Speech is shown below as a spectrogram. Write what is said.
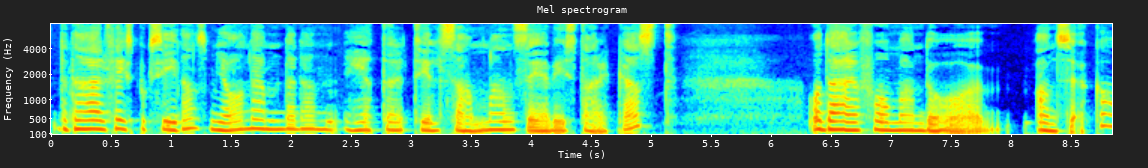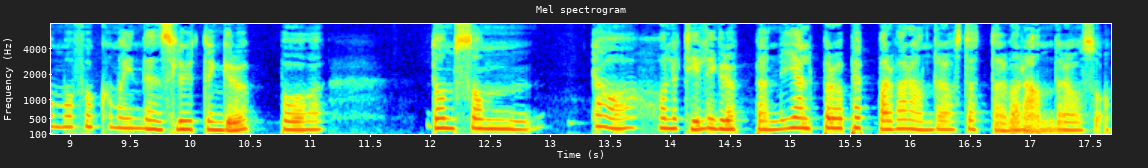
Den här Facebook-sidan som jag nämnde den heter Tillsammans är vi starkast. Och där får man då ansöka om att få komma in. Det är en sluten grupp och de som ja, håller till i gruppen hjälper och peppar varandra och stöttar varandra och så.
